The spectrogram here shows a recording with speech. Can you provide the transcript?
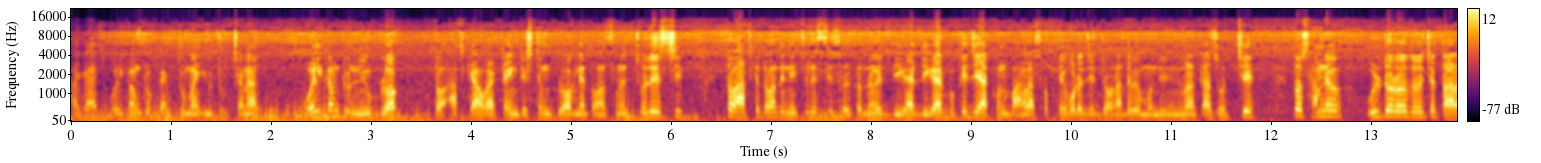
Hi guys welcome to back to my YouTube channel welcome to new blog তো আজকে আবার একটা ইন্টারেস্টিং ব্লগ নিয়ে তোমার সামনে চলে এসেছি। তো আজকে তোমাদের নিয়ে চলে এসেছি সৈকতনগর দীঘার দীঘার বুকে যে এখন বাংলা সব থেকে বড় যে জগন্নাথদেবের মন্দির নির্মাণ কাজ হচ্ছে। তো সামনে উল্টো রথ রয়েছে, তার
